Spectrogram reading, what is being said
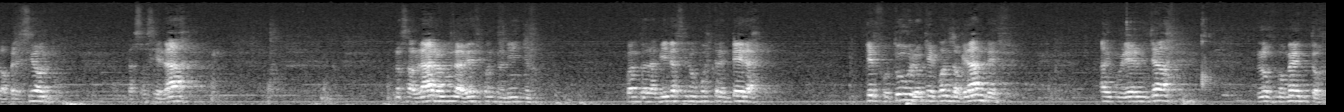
La opresión, la sociedad. Nos hablaron una vez cuando niños, cuando la vida se nos muestra entera, que futuro, que cuando grandes, ahí murieron ya los momentos,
